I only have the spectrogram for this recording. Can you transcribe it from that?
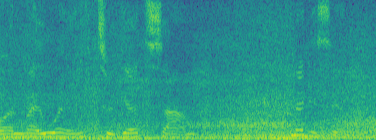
on my way to get some medicine.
